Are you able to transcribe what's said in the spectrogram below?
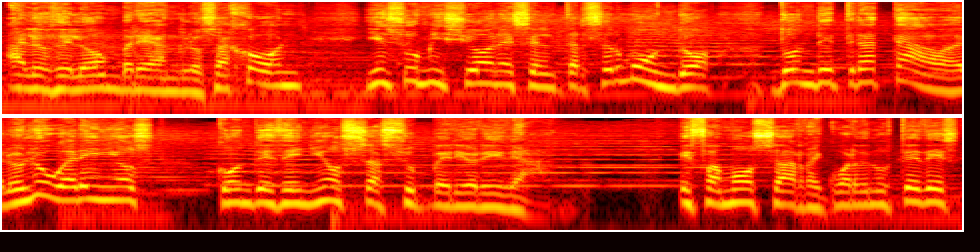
a los del hombre anglosajón, y en sus misiones en el tercer mundo, donde trataba a los lugareños con desdeñosa superioridad. Es famosa, recuerden ustedes,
